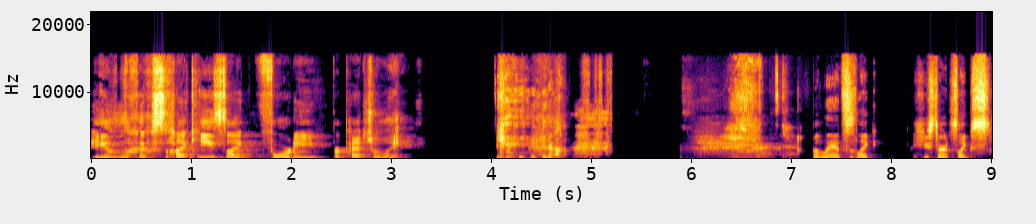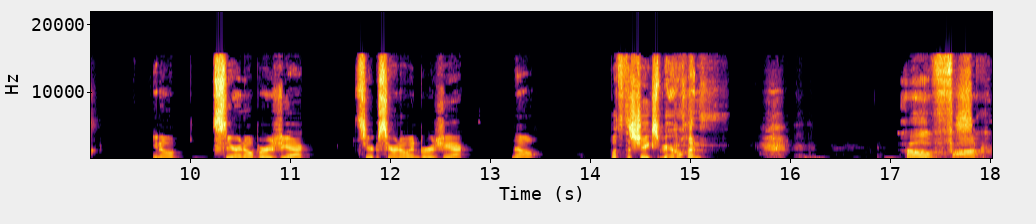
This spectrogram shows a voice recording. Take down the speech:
He looks like he's like 40 perpetually. yeah. But Lance is like, he starts like, you know, Cyrano Bergerac. Cyrano and Bergerac? No. What's the Shakespeare one? Oh fuck.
